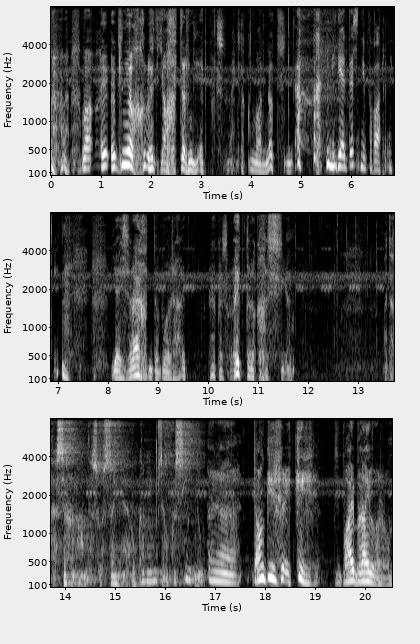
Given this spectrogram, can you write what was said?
Maar ek ek's nie 'n groot jagter nie. Ek eintlik maar niks nie. Nee, dis nie waar nie. Jy's reg, Deborah. Ek ek is ryklik geseën. Gesig en hande so syne, hoe kan hy homself geseën noem? En uh, dankie vir die kie. Ek is baie bly oor hom.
